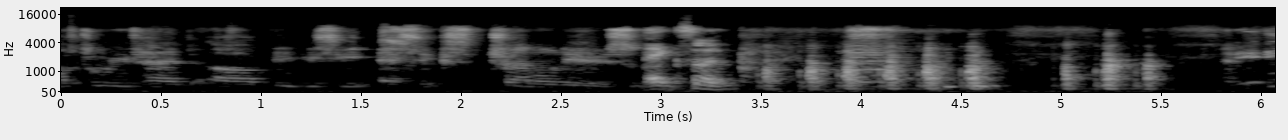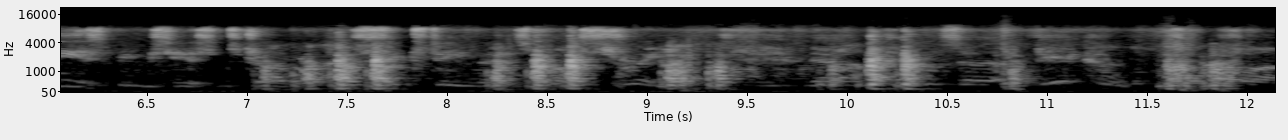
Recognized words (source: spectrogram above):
after we've had our BBC Essex travel news. Excellent. And it is BBC Essex Travel at 16 minutes past three. Now, there was a vehicle that was on fire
